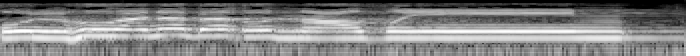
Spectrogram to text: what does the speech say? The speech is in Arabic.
قل هو نبأ عظيم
